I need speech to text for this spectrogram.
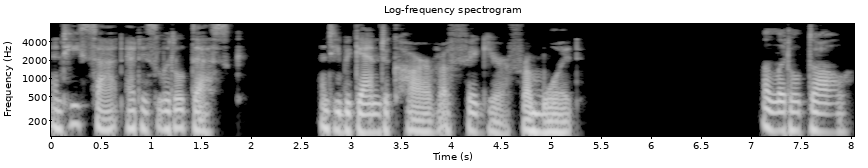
And he sat at his little desk, and he began to carve a figure from wood. A little doll.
